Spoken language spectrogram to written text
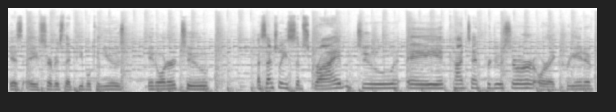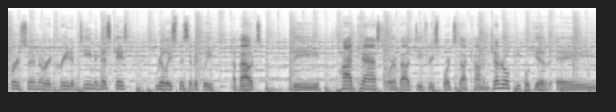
is a service that people can use in order to essentially subscribe to a content producer or a creative person or a creative team. In this case, really specifically about the podcast or about d3sports.com in general. People give a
